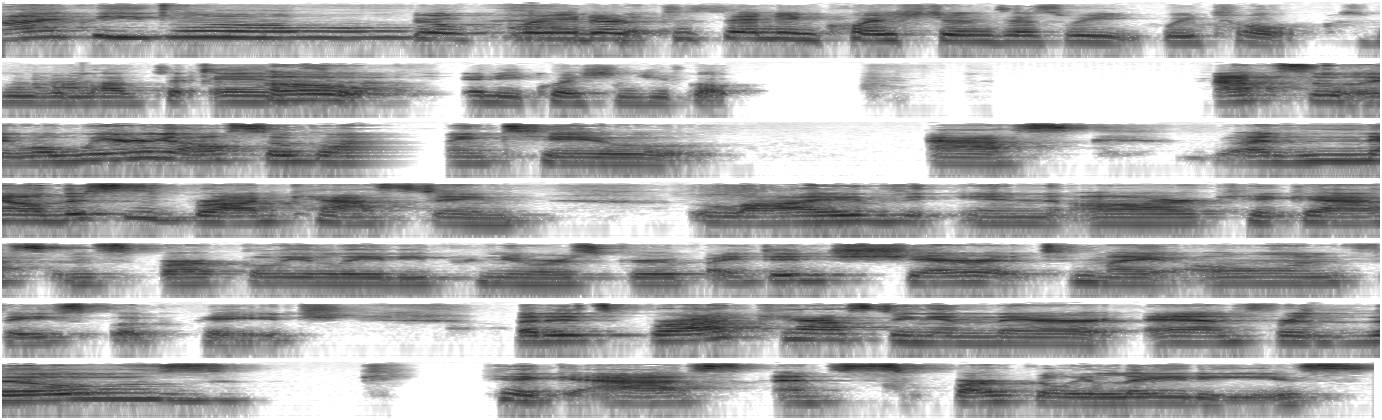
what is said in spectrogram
hi, people. feel free to, to send in questions as we, we talk because we would love to answer Oh. any questions you've got Absolutely. Well, we're also going to ask. Uh, now, this is broadcasting live in our Kick Ass and Sparkly Ladypreneurs group. I did share it to my own Facebook page, but it's broadcasting in there. And for those kick ass and sparkly ladies,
